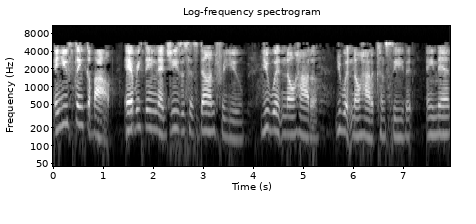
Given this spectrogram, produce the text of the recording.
and you think about everything that Jesus has done for you, you wouldn't know how to you wouldn't know how to conceive it. Amen.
